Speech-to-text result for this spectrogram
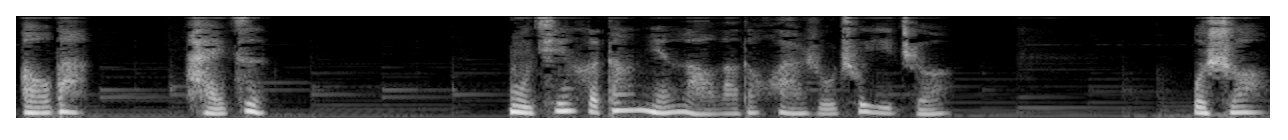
熬吧，孩子。母亲和当年姥姥的话如出一辙。我说，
